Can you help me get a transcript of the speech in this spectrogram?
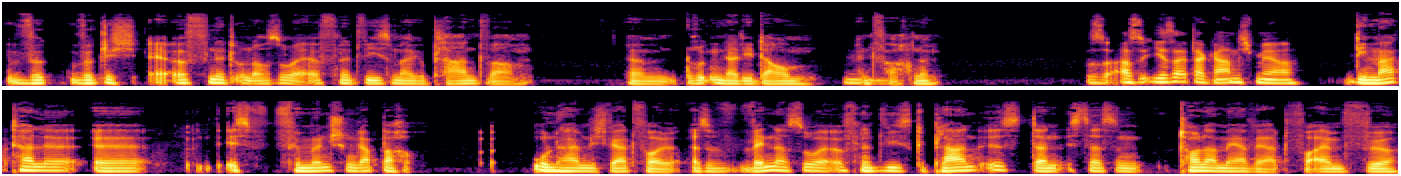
wirklich eröffnet und auch so eröffnet, wie es mal geplant war. Ähm, drücken da die Daumen mhm. einfach, ne? Also, also ihr seid da gar nicht mehr. Die Markthalle äh, ist für Mönchengladbach unheimlich wertvoll. Also wenn das so eröffnet, wie es geplant ist, dann ist das ein toller Mehrwert, vor allem für,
